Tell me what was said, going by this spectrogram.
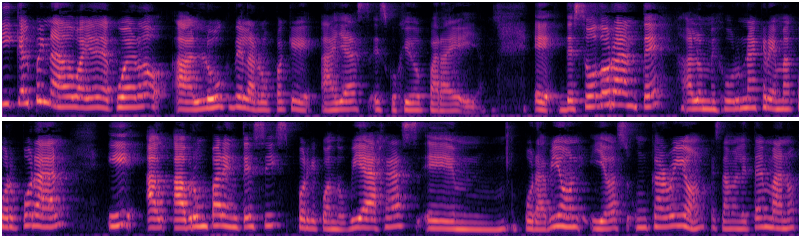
y que el peinado vaya de acuerdo al look de la ropa que hayas escogido para ella. Eh, desodorante, a lo mejor una crema corporal Y abro un paréntesis porque cuando viajas em, por avión y llevas un carry-on, esta maleta de mano,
